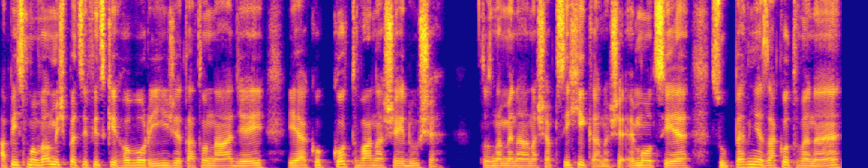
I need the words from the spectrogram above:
A písmo veľmi špecificky hovorí, že táto nádej je ako kotva našej duše. To znamená, naša psychika, naše emócie sú pevne zakotvené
